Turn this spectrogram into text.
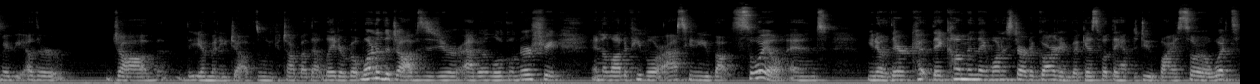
maybe other job. You have many jobs, and we can talk about that later. But one of the jobs is you're at a local nursery, and a lot of people are asking you about soil and. You know, they're they come and they want to start a garden, but guess what they have to do? Buy soil. What's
